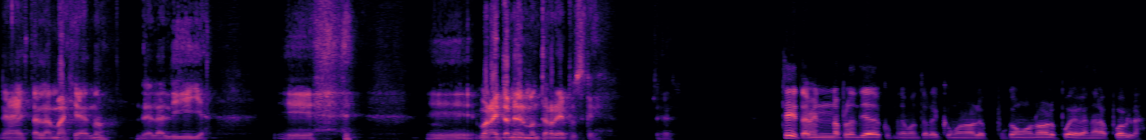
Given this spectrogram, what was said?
Ahí está la magia, ¿no? De la liguilla. Eh, eh, bueno, ahí también el Monterrey, pues que... Sí, también una plantilla de, Monterrey, como no, le, como no le puede ganar a Puebla?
